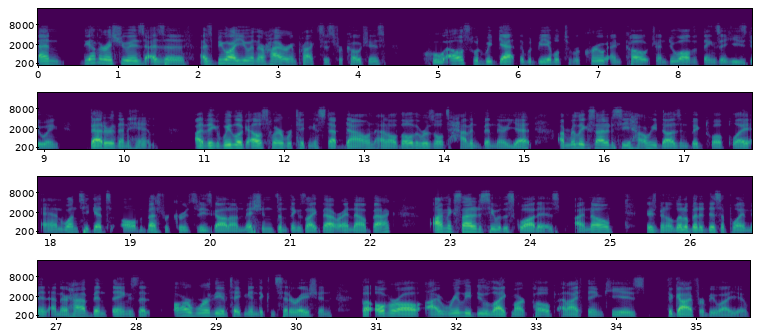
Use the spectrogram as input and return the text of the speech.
And the other issue is as a as BYU and their hiring practices for coaches, who else would we get that would be able to recruit and coach and do all the things that he's doing better than him? I think if we look elsewhere, we're taking a step down. And although the results haven't been there yet, I'm really excited to see how he does in Big 12 play. And once he gets all the best recruits that he's got on missions and things like that right now back, I'm excited to see what the squad is. I know there's been a little bit of disappointment, and there have been things that are worthy of taking into consideration. But overall, I really do like Mark Pope, and I think he is the guy for BYU.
